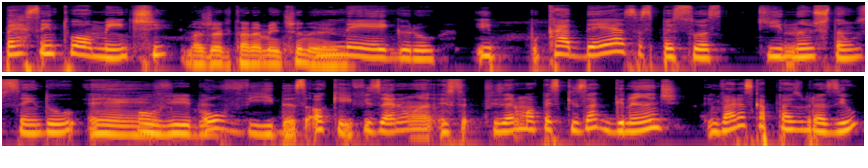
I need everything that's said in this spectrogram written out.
percentualmente Majoritariamente negro. negro. E cadê essas pessoas que não estão sendo é, Ouvidas. ouvidas? Ok, fizeram uma, fizeram uma pesquisa grande em várias capitais do Brasil,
